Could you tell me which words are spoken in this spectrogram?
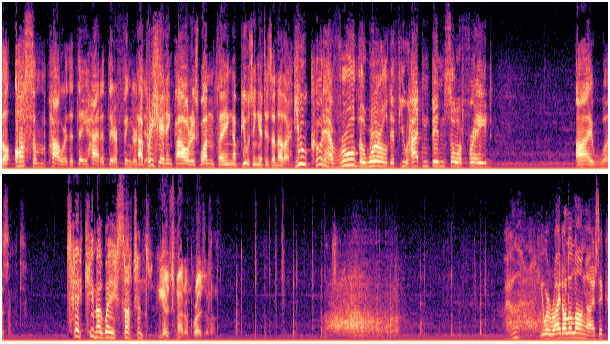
the awesome power that they had at their fingertips. Appreciating power is one thing, abusing it is another. You could have ruled the world if you hadn't been so afraid. I wasn't. Take him away, Sergeant. Yes, Madam President. Well, you were right all along, Isaac.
